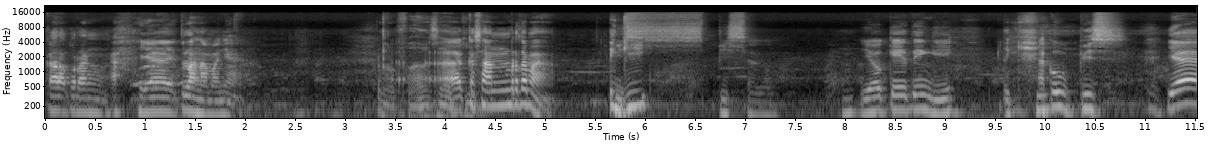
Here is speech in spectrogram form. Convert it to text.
Kalau kurang ah ya itulah namanya. Novel Eh, kesan pertama. Tinggi. Bisa. Ya oke tinggi. Aku bis. Ya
